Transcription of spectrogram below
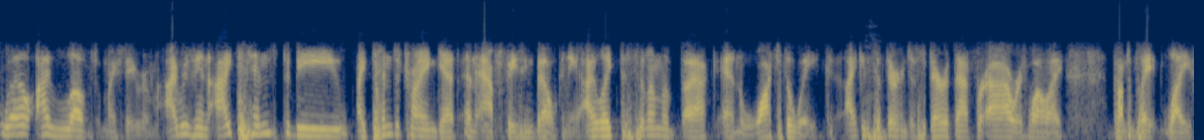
Well, I loved my stateroom. I was in. I tend to be. I tend to try and get an aft-facing balcony. I like to sit on the back and watch the wake. I can sit there and just stare at that for hours while I contemplate life.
